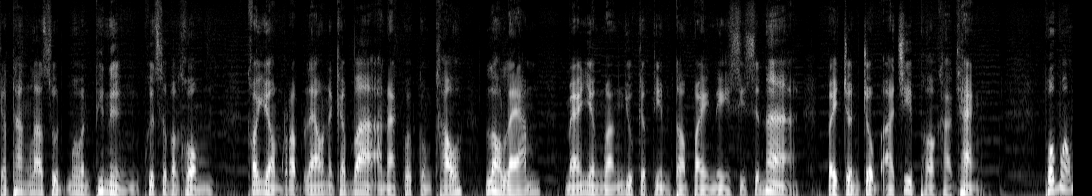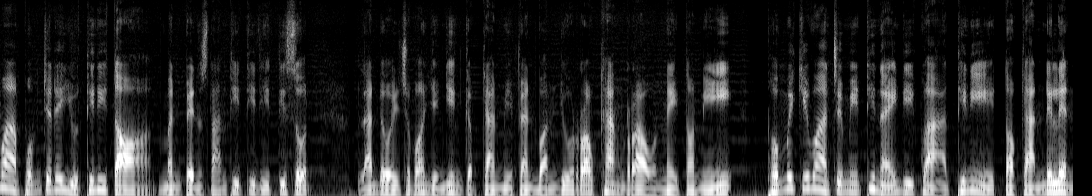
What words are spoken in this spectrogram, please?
กระทั่งล่าสุดเมื่อวันที่ 1 พฤษภาคม เขายอมรับแล้วนะครับว่าอนาคตของเขาล่อแหลม แม้ยังหวังอยู่กับทีมต่อไปในซีซั่นหน้าไปจนจบอาชีพพอขาแข่ง ผมหวังว่าผมจะได้อยู่ที่นี่ต่อ มันเป็นสถานที่ที่ดีที่สุด และโดยเฉพาะอย่างยิ่งกับการมีแฟนบอลอยู่รอบข้างเราในตอนนี้ ผมไม่คิดว่าจะมีที่ไหนดีกว่าที่นี่ต่อการได้เล่น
